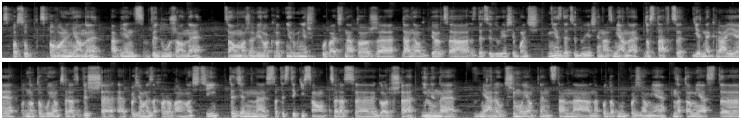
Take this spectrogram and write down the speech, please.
w sposób spowolniony, a więc wydłużony, co może wielokrotnie również wpływać na to, że dany odbiorca zdecyduje się bądź nie zdecyduje się na zmianę dostawcy. Jedne kraje odnotowują coraz wyższe e, poziomy zachorowalności, te dzienne statystyki są coraz e, gorsze, inne w miarę utrzymują ten stan na, na podobnym poziomie, natomiast e,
